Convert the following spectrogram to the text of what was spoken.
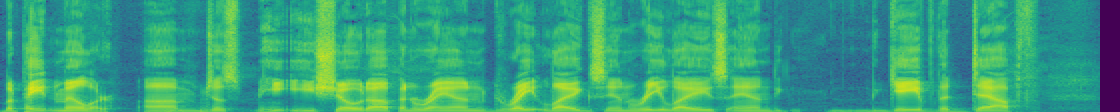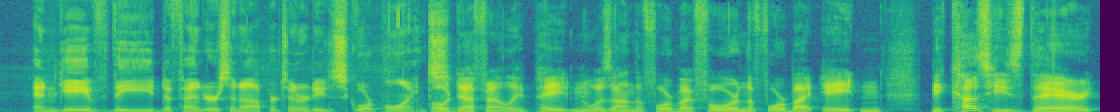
but Peyton Miller. Um, Just he, he showed up and ran great legs in relays and gave the depth and gave the defenders an opportunity to score points. Oh, definitely. Peyton was on the 4x4 and the 4x8. And because he's there,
